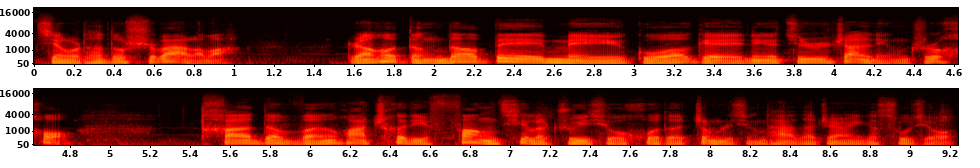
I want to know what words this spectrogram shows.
结果它都失败了嘛。然后等到被美国给那个军事占领之后，他的文化彻底放弃了追求获得政治形态的这样一个诉求，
